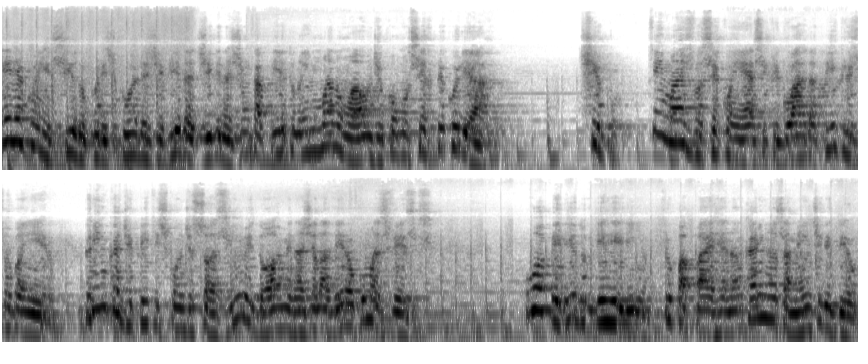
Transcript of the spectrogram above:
Ele é conhecido por escolhas de vida dignas de um capítulo em um manual de como ser peculiar. Tipo, quem mais você conhece que guarda picles no banheiro, brinca de pique-esconde sozinho e dorme na geladeira algumas vezes? O apelido Guerreirinho, que o papai Renan carinhosamente lhe deu,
